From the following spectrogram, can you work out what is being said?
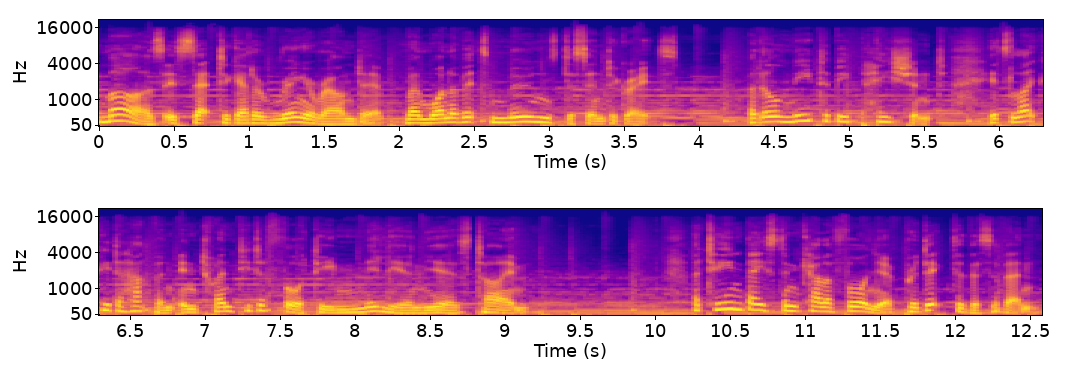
Mars is set to get a ring around it when one of its moons disintegrates. But it'll need to be patient. It's likely to happen in 20 to 40 million years' time. A team based in California predicted this event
